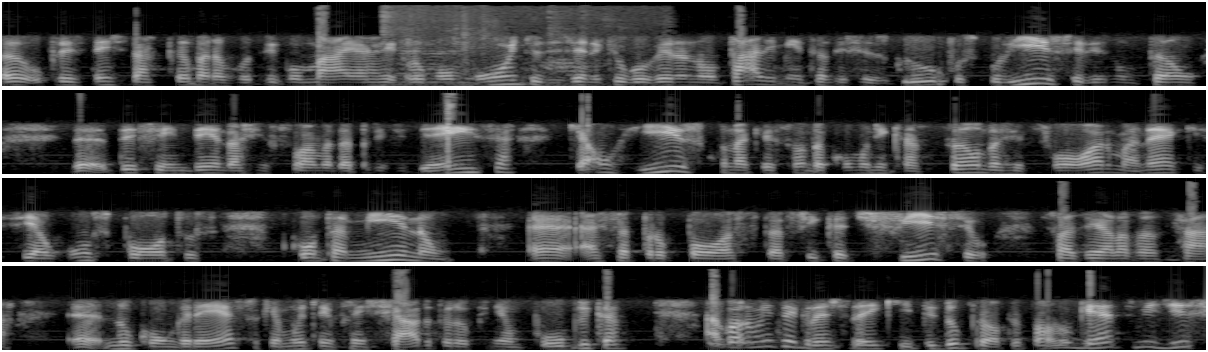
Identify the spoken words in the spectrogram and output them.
Uh, o presidente da Câmara, Rodrigo Maia, reclamou muito, dizendo que o governo não está alimentando esses grupos, por isso eles não estão uh, defendendo a reforma da Previdência, que há um risco na questão da comunicação da reforma, né, que se alguns pontos contaminam eh, essa proposta, fica difícil fazer ela avançar eh, no Congresso, que é muito influenciado pela opinião pública. Agora, um integrante da equipe do próprio Paulo Guedes me disse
